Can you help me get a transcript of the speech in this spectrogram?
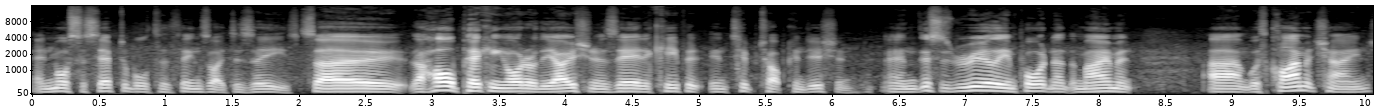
and more susceptible to things like disease. So the whole pecking order of the ocean is there to keep it in tip-top condition. And this is really important at the moment um, with climate change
